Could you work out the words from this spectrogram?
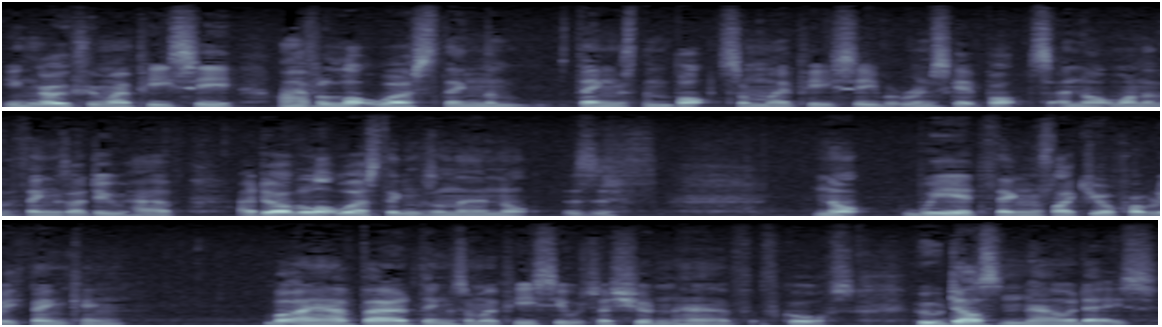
you can go through my PC. I have a lot worse thing than things than bots on my PC, but RuneScape bots are not one of the things I do have. I do have a lot worse things on there, not as if, not weird things like you're probably thinking. But I have bad things on my PC which I shouldn't have, of course. Who doesn't nowadays?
